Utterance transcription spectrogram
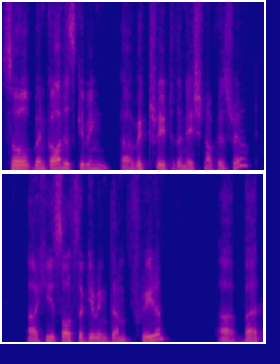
So when God is giving uh, victory to the nation of Israel, uh, he is also giving them freedom. Uh, but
